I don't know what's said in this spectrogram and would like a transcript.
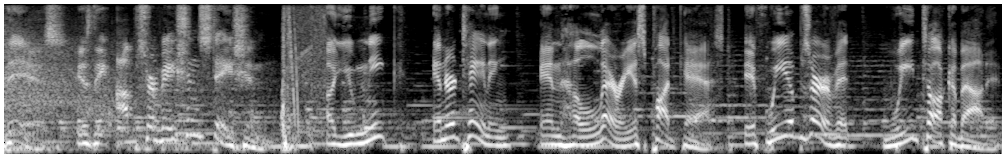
This is the Observation Station, a unique, entertaining, and hilarious podcast. If we observe it, we talk about it.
